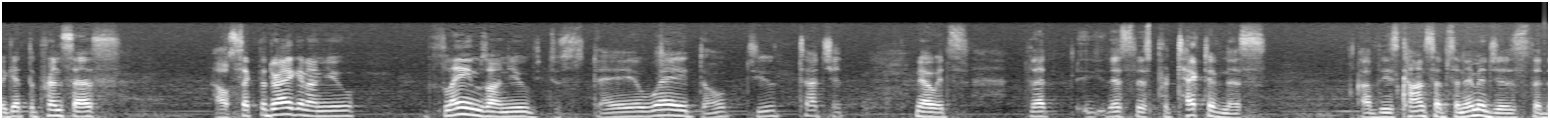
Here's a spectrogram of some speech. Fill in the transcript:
to get the princess. I'll sick the dragon on you, flames on you, just stay away, don't you touch it. You know, it's that, there's this protectiveness of these concepts and images that,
